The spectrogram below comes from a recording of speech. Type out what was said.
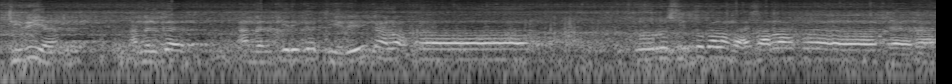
Kediri ya. Ambil ke ambil kiri ke Kediri kalau ke lurus itu kalau nggak salah ke daerah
